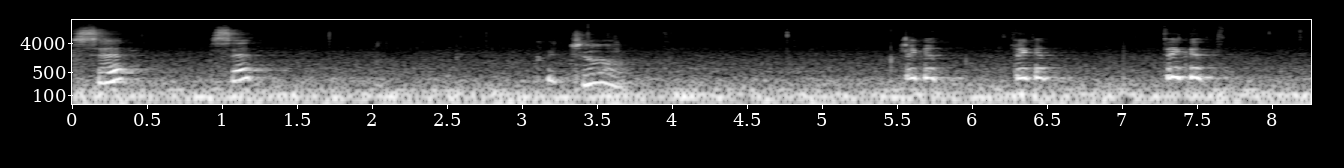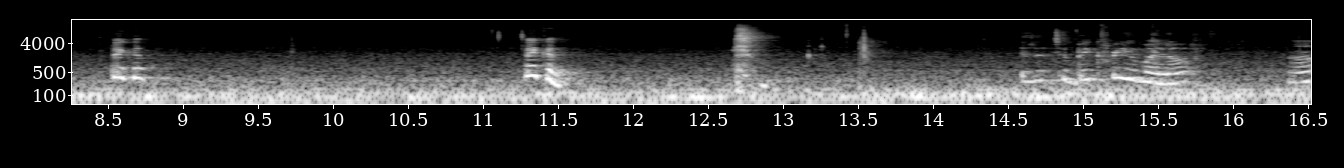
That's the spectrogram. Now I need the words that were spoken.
Sit. Sit. Good job. Take it. Take it. Take it. Take it. Take it. Is it too big for you, my love? Huh?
